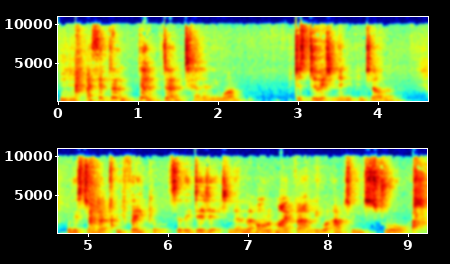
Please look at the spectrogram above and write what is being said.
Mm-hmm. I said, don't, don't, don't tell anyone. Just do it, and then you can tell them. Well, this turned out to be fatal, so they did it, and then the whole of my family were absolutely distraught.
